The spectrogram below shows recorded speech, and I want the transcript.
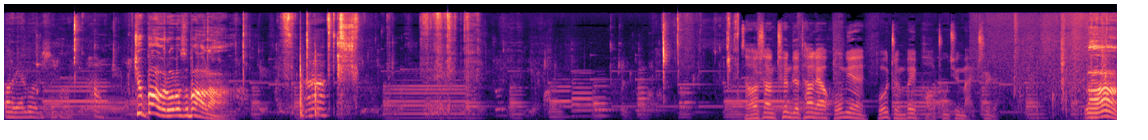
包点萝卜丝包子。好，就包个萝卜丝包了。啊，早上趁着他俩和面，我准备跑出去买吃的。老，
